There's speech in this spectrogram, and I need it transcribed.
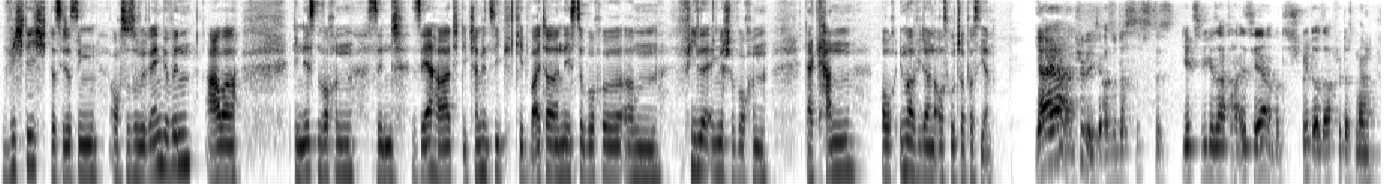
wichtig, dass sie das Ding auch so souverän gewinnen, aber die nächsten Wochen sind sehr hart. Die Champions League geht weiter nächste Woche. Ähm, viele englische Wochen. Da kann auch immer wieder ein Ausrutscher passieren. Ja, ja, natürlich. Also das ist das jetzt wie gesagt heiß her, aber das spricht auch dafür, dass man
